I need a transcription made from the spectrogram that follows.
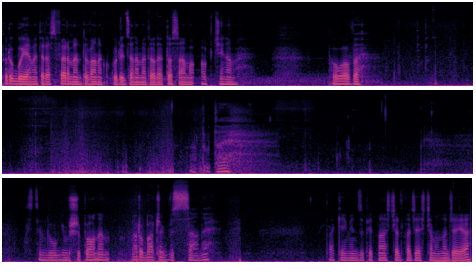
Próbujemy teraz fermentowana kukurydza na metodę. To samo obcinam połowę. A tutaj tym długim szyponem robaczek wyssany. Takiej między 15 a 20 mam nadzieję.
